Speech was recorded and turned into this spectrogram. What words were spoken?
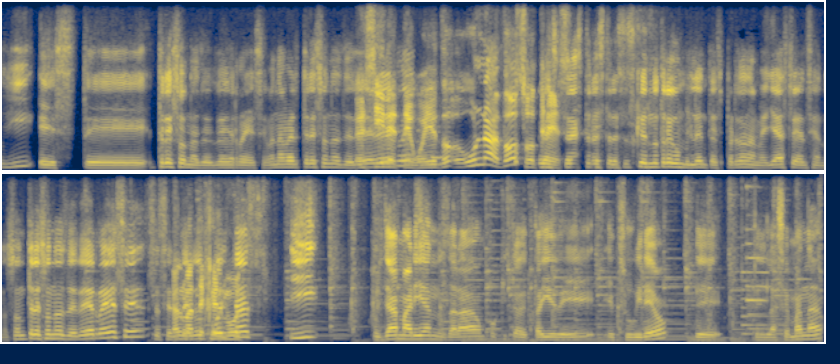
y este, tres zonas de DRS. Van a haber tres zonas de DRS. Decídete, güey. do- ¿Una, dos o Tres, tres? tres, tres, tres. Es que no traigo mis lentes, perdóname, ya estoy anciano. Son tres zonas de DRS, 62 Cálmate, Helmut. vueltas. Y pues ya María nos dará un poquito de detalle de, en su video de, de la semana,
